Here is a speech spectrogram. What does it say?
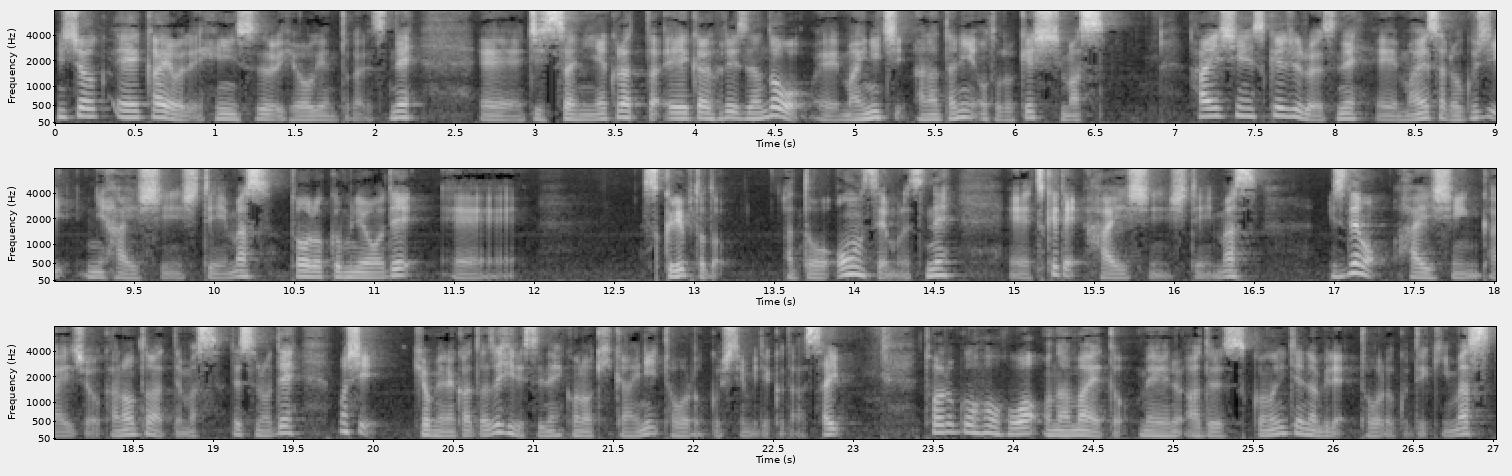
日常会話で品質表現とかですね、えー、実際に役立った英会話フレーズなどを、毎日あなたにお届けします。配信スケジュールはですね、毎朝6時に配信しています。登録無料で、えー、スクリプトと、あと音声もですね、えー、つけて配信しています。いつでも配信解除可能となっています。ですので、もし興味のある方はぜひですね、この機会に登録してみてください。登録方法はお名前とメール、アドレス、この2点のみで登録できます。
